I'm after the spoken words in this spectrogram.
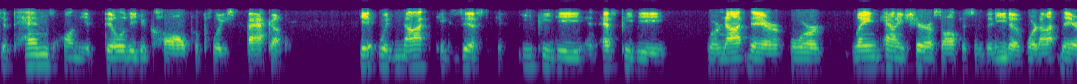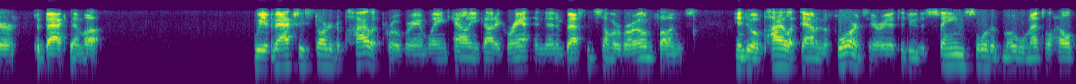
depends on the ability to call for police backup. It would not exist if EPD and SPD were not there or Lane County Sheriff's Office in Veneta were not there to back them up. We have actually started a pilot program. Lane County got a grant and then invested some of our own funds into a pilot down in the Florence area to do the same sort of mobile mental health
